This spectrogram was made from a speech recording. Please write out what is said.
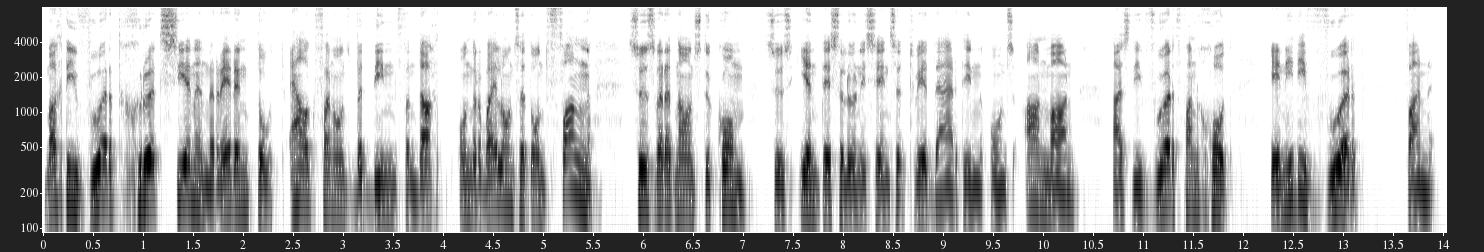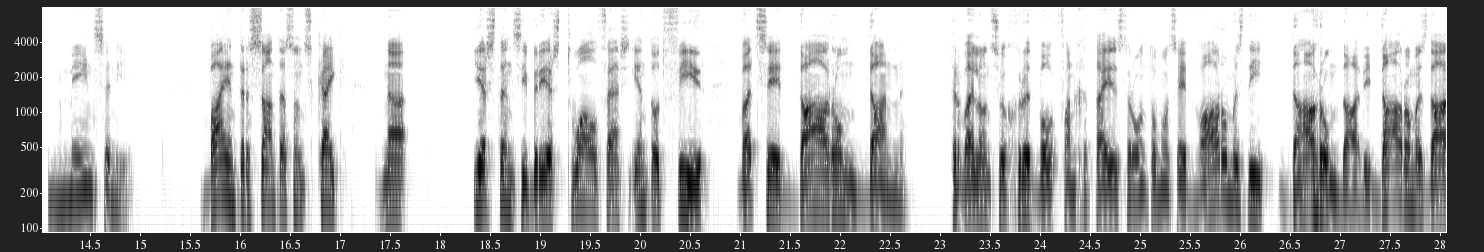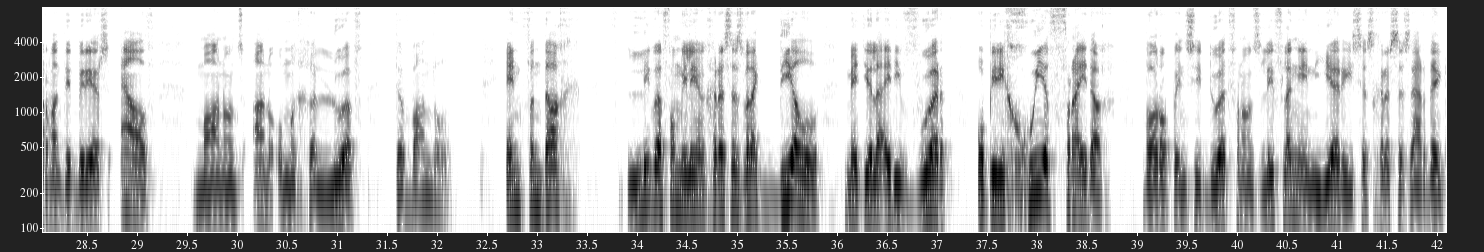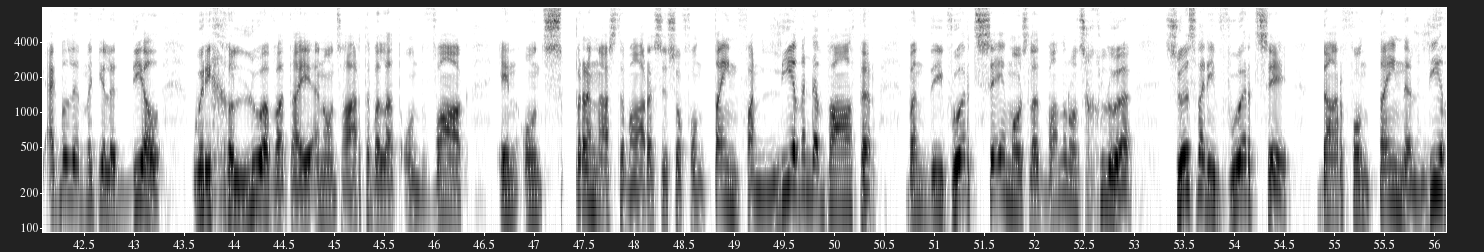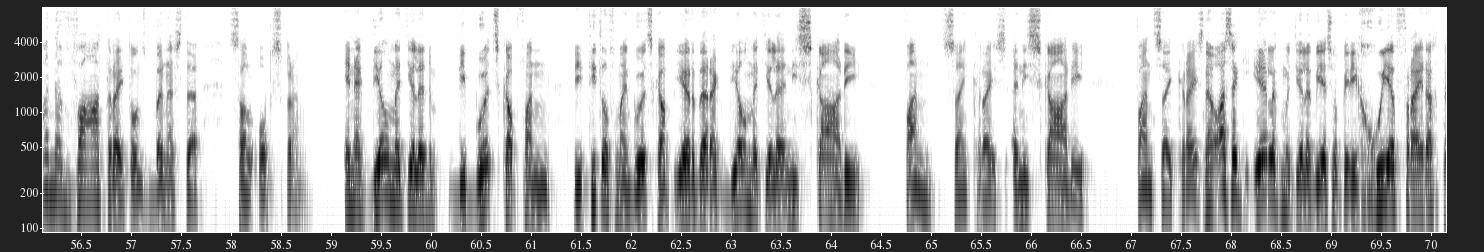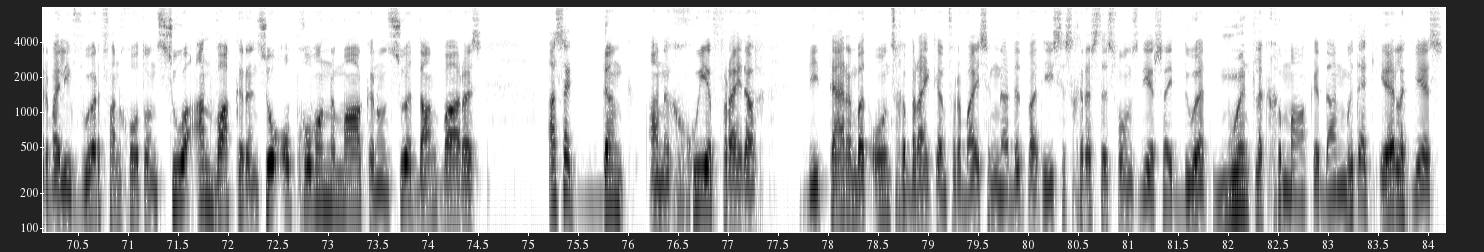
Mag die woord groot seën en redding tot elk van ons bedien vandag onderwyl ons dit ontvang soos wat dit na ons toe kom, soos 1 Tessalonisense 2:13 ons aanmaan as die woord van God en nie die woord van mense nie. Baie interessant as ons kyk na Eerstens Hebreërs 12 vers 1 tot 4 wat sê daarom dan terwyl ons so groot wolk van getuies rondom ons het waarom is die daarom daar? Die daarom is daar want Hebreërs 11 maan ons aan om geloof te wandel. En vandag liewe familie in Christus wil ek deel met julle uit die woord op hierdie goeie Vrydag waarop ons die dood van ons liefling en Heer Jesus Christus herdenk. Ek wil dit met julle deel oor die geloof wat hy in ons harte wil laat ontwaak en ontspring as te ware soos 'n fontein van lewende water, want die woord sê mos dat wanneer ons glo, soos wat die woord sê, daar fonteine lewende water uit ons binneste sal opspring. En ek deel met julle die boodskap van die titel van my boodskap eerder ek deel met julle in die skadu van sy kruis, in die skadu van sy kruis. Nou as ek eerlik moet julle wees op hierdie goeie Vrydag terwyl die woord van God ons so aanwakker en so opgewonde maak en ons so dankbaar is, as ek dink aan 'n goeie Vrydag, die term wat ons gebruik in verwysing na dit wat Jesus Christus vir ons deur sy dood moontlik gemaak het, dan moet ek eerlik wees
